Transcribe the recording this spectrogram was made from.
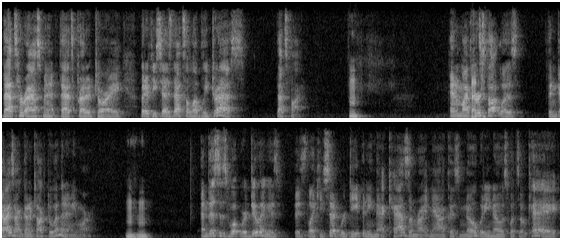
That's harassment, that's predatory. But if he says that's a lovely dress, that's fine. Hmm. And my that's first a... thought was, then guys aren't going to talk to women anymore. Mm-hmm. And this is what we're doing is is like you said, we're deepening that chasm right now because nobody knows what's okay.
